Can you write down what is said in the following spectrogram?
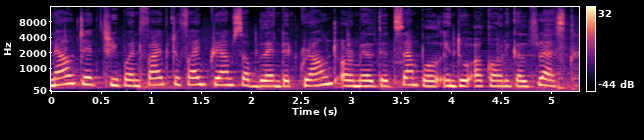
Now take 3.5 to 5 grams of blended ground or melted sample into a conical flask.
